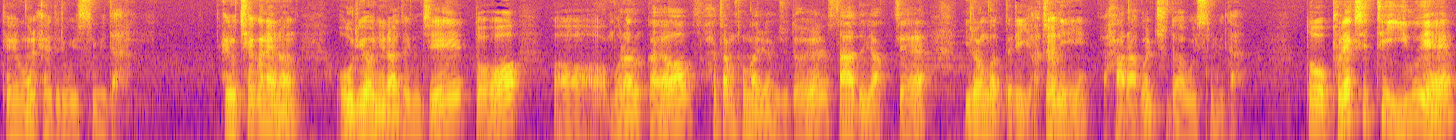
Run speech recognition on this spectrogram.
대응을 해드리고 있습니다. 그리고 최근에는 오리온이라든지 또 어, 뭐라 그럴까요? 화장품 관련주들, 사드 약재, 이런 것들이 여전히 하락을 주도하고 있습니다. 또 브렉시트 이후에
